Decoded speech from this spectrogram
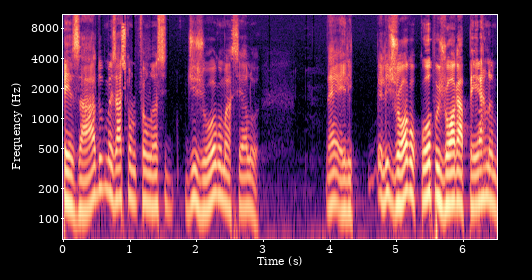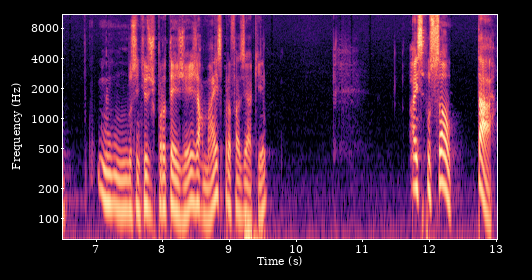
pesado, mas acho que foi um lance de jogo. O Marcelo, né, ele, ele joga o corpo, joga a perna no sentido de proteger, jamais para fazer aquilo. A expulsão, tá.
